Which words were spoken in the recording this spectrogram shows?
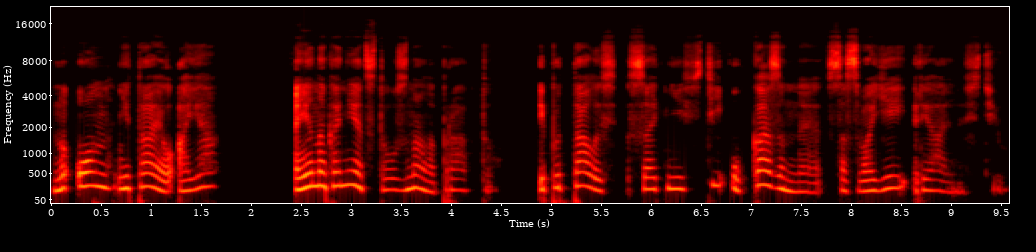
Но он не таял, а я... А я наконец-то узнала правду и пыталась соотнести указанное со своей реальностью.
